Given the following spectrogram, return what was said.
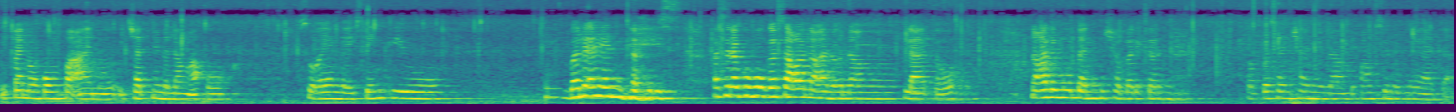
itanong kung paano, i-chat nyo na lang ako. So, ayan guys, thank you. Bale, ayan guys. Kasi naghuhugas ako ng ano, ng plato. Nakalimutan ko siya, balikan. Pagpasensya nyo na, mukhang sunog na yata.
